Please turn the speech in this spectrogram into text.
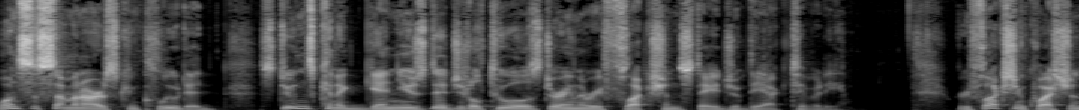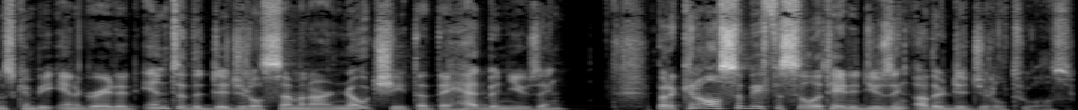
Once the seminar is concluded, students can again use digital tools during the reflection stage of the activity. Reflection questions can be integrated into the digital seminar note sheet that they had been using, but it can also be facilitated using other digital tools.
